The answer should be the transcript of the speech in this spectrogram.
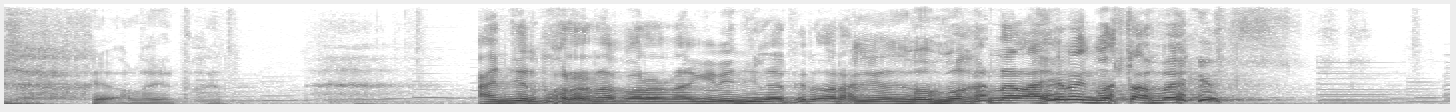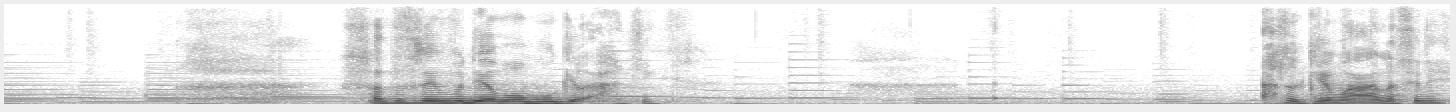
Aduh, ya Allah ya Tuhan. Anjir corona-corona gini jilatin orang yang gue kenal akhirnya gue tambahin seratus ribu dia mau bugil anjing. Aduh gimana sih nih?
